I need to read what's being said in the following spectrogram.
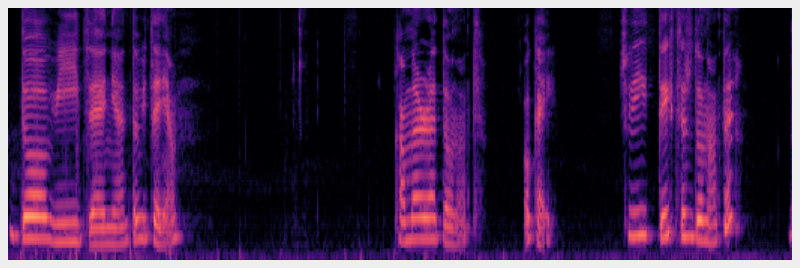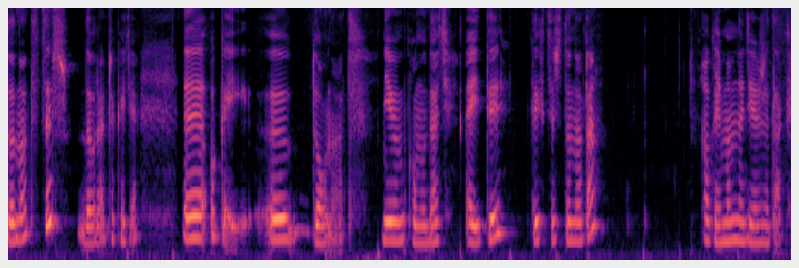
Do widzenia, do widzenia. Kamera donat. Ok. Czyli ty chcesz donatę? Donat chcesz? Dobra, czekajcie. E, ok. E, donat. Nie wiem komu dać. Ej, ty? Ty chcesz donata? Ok, mam nadzieję, że tak.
